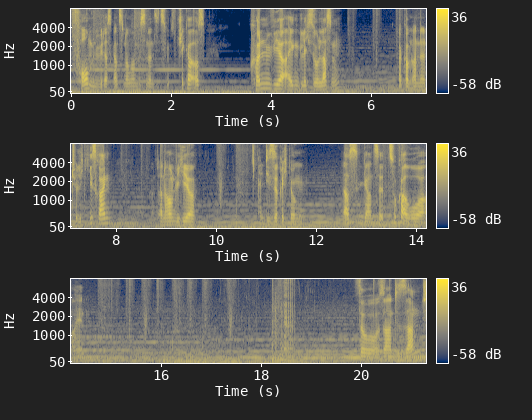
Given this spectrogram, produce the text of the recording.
formen wir das Ganze nochmal ein bisschen, dann sieht es schicker aus. Können wir eigentlich so lassen. Da kommt noch natürlich Kies rein. Und dann hauen wir hier in diese Richtung das ganze Zuckerrohr ein. So, Sand, Sand.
